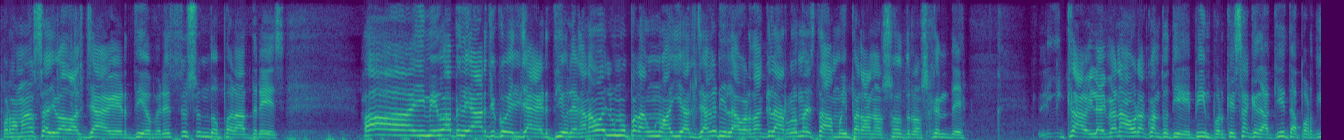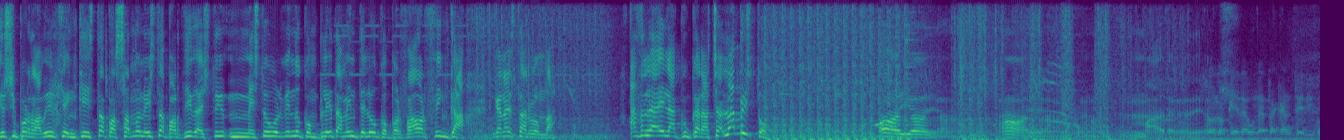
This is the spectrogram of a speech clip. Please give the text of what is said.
por lo menos se ha llevado al Jagger, tío Pero esto es un 2 para 3 Ay, me iba a pelear yo con el Jagger, tío. Le ganaba el uno para uno ahí al Jagger Y la verdad que la ronda estaba muy para nosotros, gente. Y claro, y la Ivana ahora cuánto tiene pin, ¿por qué se queda quieta? Por Dios y por la Virgen, ¿qué está pasando en esta partida? Estoy, me estoy volviendo completamente loco, por favor, Finca, gana esta ronda. Hazle ahí la cucaracha, ¿la has visto? Ay, ay, ay, ay, ay. madre de Dios. Solo queda un atacante vivo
